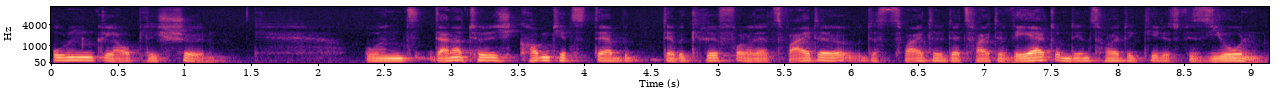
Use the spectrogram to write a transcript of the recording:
unglaublich schön. Und dann natürlich kommt jetzt der, der Begriff oder der zweite, das zweite, der zweite Wert, um den es heute geht, ist Visionen.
